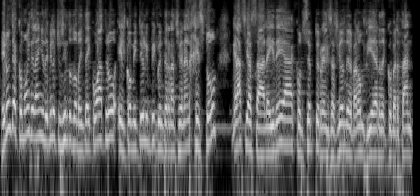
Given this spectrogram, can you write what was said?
En un día como hoy del año de 1894, el Comité Olímpico Internacional gestó, gracias a la idea, concepto y realización del varón Pierre de Coubertin,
